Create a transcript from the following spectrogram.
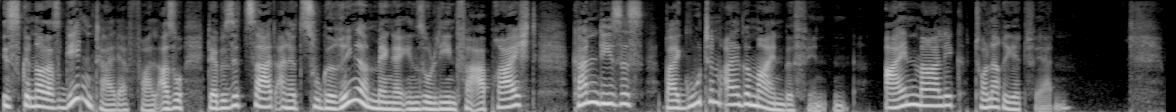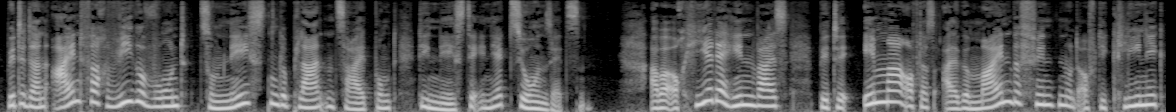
Ist genau das Gegenteil der Fall, also der Besitzer hat eine zu geringe Menge Insulin verabreicht, kann dieses bei gutem Allgemeinbefinden einmalig toleriert werden. Bitte dann einfach wie gewohnt zum nächsten geplanten Zeitpunkt die nächste Injektion setzen. Aber auch hier der Hinweis, bitte immer auf das Allgemeinbefinden und auf die Klinik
